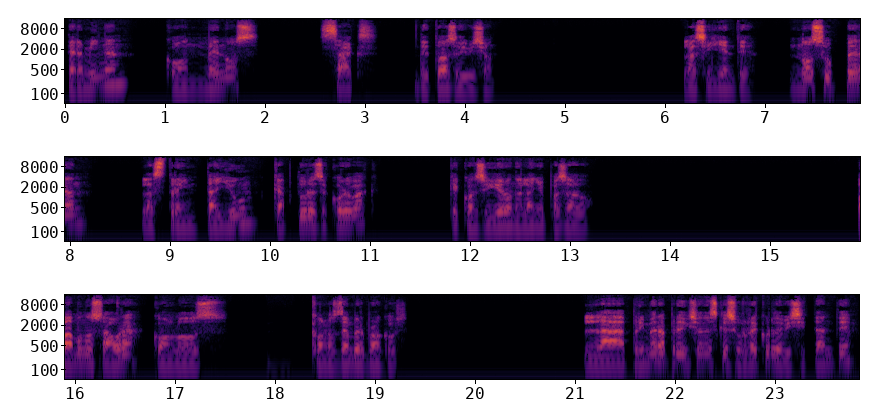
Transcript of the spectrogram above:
terminan con menos sacks de toda su división. La siguiente, no superan las 31 capturas de quarterback que consiguieron el año pasado. Vámonos ahora con los con los Denver Broncos. La primera predicción es que su récord de visitante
